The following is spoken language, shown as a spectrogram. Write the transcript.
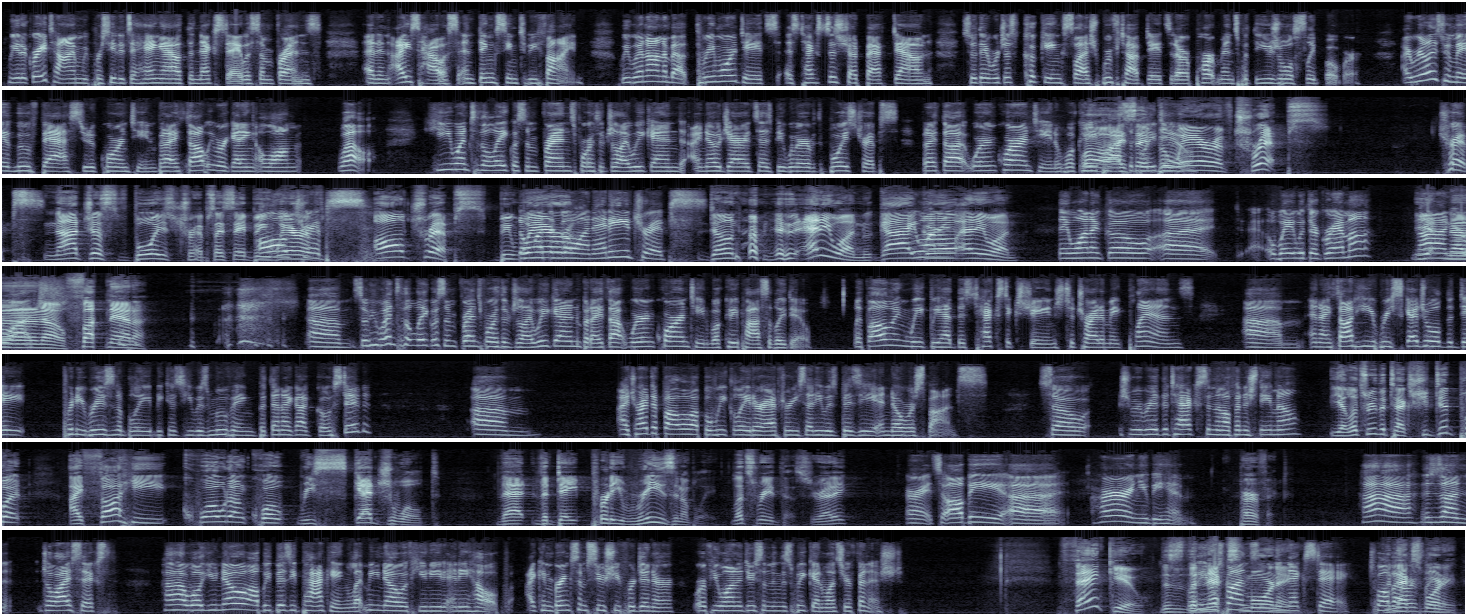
We had a great time. We proceeded to hang out the next day with some friends at an ice house, and things seemed to be fine. We went on about three more dates as Texas shut back down, so they were just cooking slash rooftop dates at our apartments with the usual sleepover. I realized we may have moved fast due to quarantine, but I thought we were getting along well. He went to the lake with some friends, Fourth of July weekend. I know Jared says beware of the boys' trips, but I thought we're in quarantine. What could well, he possibly I say do? beware of trips trips. Not just boys' trips. I say beware all trips. Of all trips. Beware. Don't let them go on any trips. Don't anyone, guy, They girl, wanna- anyone. They want to go uh, away with their grandma. Not yeah, no, no, no, no, no. Fuck Nana. Um, so he went to the lake with some friends Fourth of July weekend, but I thought we're in quarantine. What could he possibly do? The following week, we had this text exchange to try to make plans, um, and I thought he rescheduled the date pretty reasonably because he was moving. But then I got ghosted. Um, I tried to follow up a week later after he said he was busy and no response. So should we read the text and then I'll finish the email? yeah, let's read the text. She did put. I thought he quote unquote rescheduled that the date pretty reasonably. Let's read this. You ready? All right, so I'll be uh, her and you be him. Perfect. Ha! This is on July 6th. Haha, well, you know I'll be busy packing. Let me know if you need any help. I can bring some sushi for dinner, or if you want to do something this weekend once you're finished. Thank you. This is the well, he next responds morning. the next day, 12 the hours next later. morning.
